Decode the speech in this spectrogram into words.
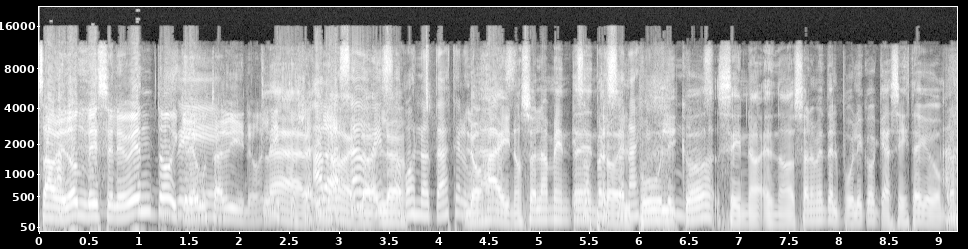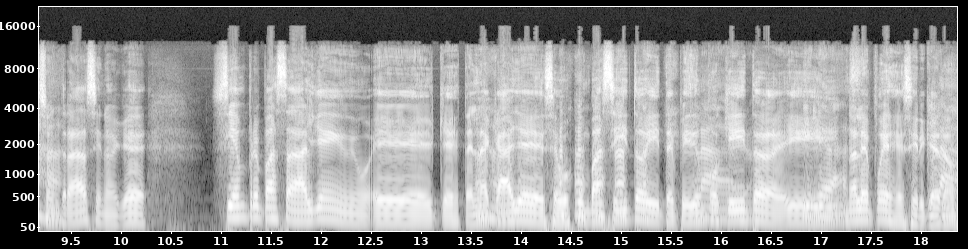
sabe dónde es el evento y que le gusta el vino. Claro, ¿Ha pasado eso? ¿Vos notaste Los hay, no solamente dentro del público, sino eh, no solamente el público que asiste, que compra su entrada, sino que Siempre pasa alguien eh, que está en la calle, se busca un vasito y te pide un poquito y, no le puedes decir que no.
